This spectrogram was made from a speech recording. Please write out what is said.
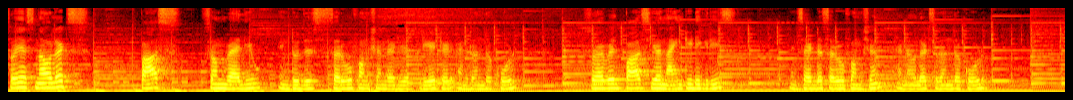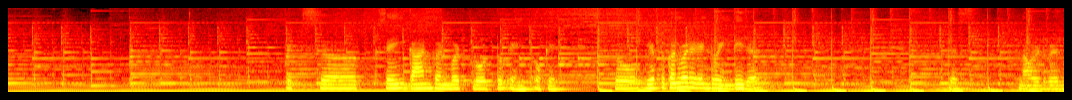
So yes now let's pass some value into this servo function that we have created and run the code. So I will pass here 90 degrees inside the servo function and now let's run the code. It's uh, saying can't convert float to int. Okay. So we have to convert it into integer. Yes. Now it will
